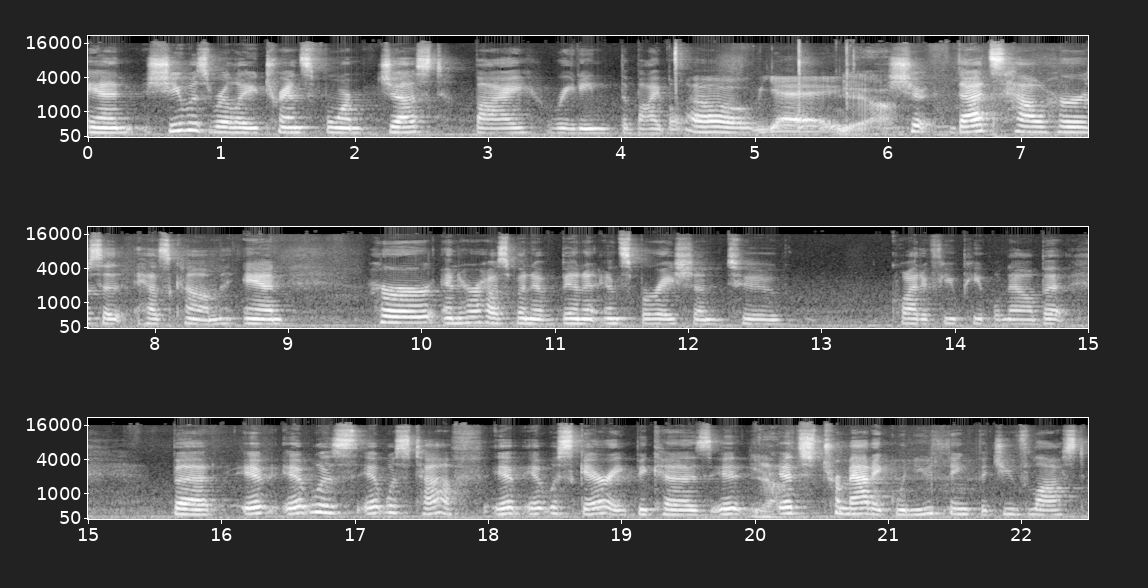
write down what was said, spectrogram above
and she was really transformed just by reading the bible Oh, yay. Yeah. Sure, that's how hers has come, and her and her husband have been an inspiration to quite a few people now. But but it, it was it was tough. It, it was scary because it Yeah. it's traumatic when you think that you've lost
